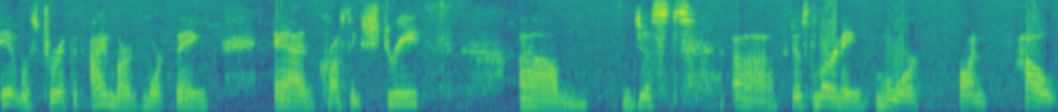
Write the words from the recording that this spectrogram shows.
it was terrific. I learned more things and crossing streets, um, just uh, just learning more on how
